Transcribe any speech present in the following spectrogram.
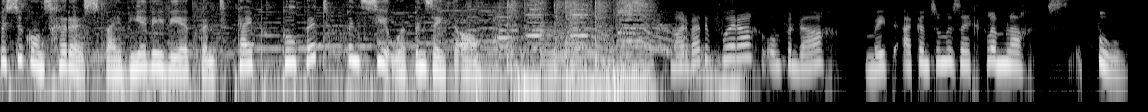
Besoek ons gerus by www.cape pulpit.co.za. Maar wat 'n voorreg om vandag met ek kan sommer sy glimlag voel.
